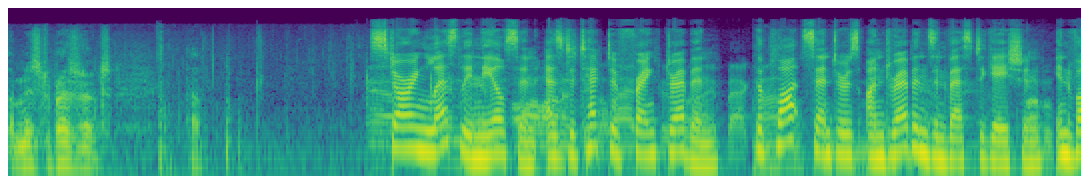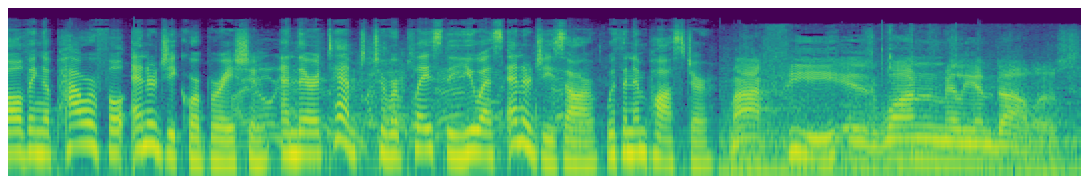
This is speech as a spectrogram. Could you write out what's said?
Uh, Mr. President, Starring Leslie Nielsen as Detective Frank Drebin, the plot centers on Drebin's investigation involving a powerful energy corporation and their attempt to replace the U.S. energy czar with an imposter. My fee is one million dollars.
